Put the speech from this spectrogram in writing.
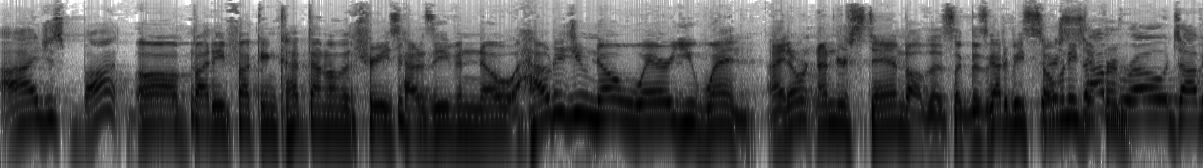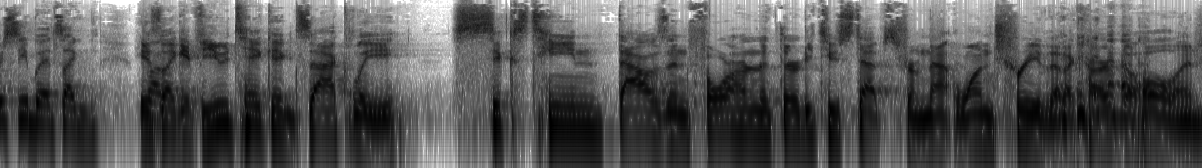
I just bought. Oh, buddy, fucking cut down all the trees. How does he even know? How did you know where you went? I don't understand all this. Like, there's got to be so There's many different. roads, obviously, but it's like He's fuck- like, if you take exactly 16,432 steps from that one tree that I carved a hole in,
